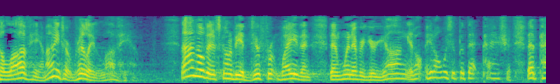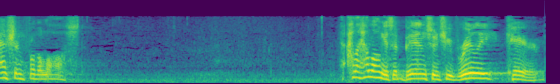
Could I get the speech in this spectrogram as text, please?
To love Him. I mean, to really love Him. Now, I know that it's going to be a different way than, than whenever you're young. It, it always put that passion, that passion for the lost. How, how long has it been since you've really cared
